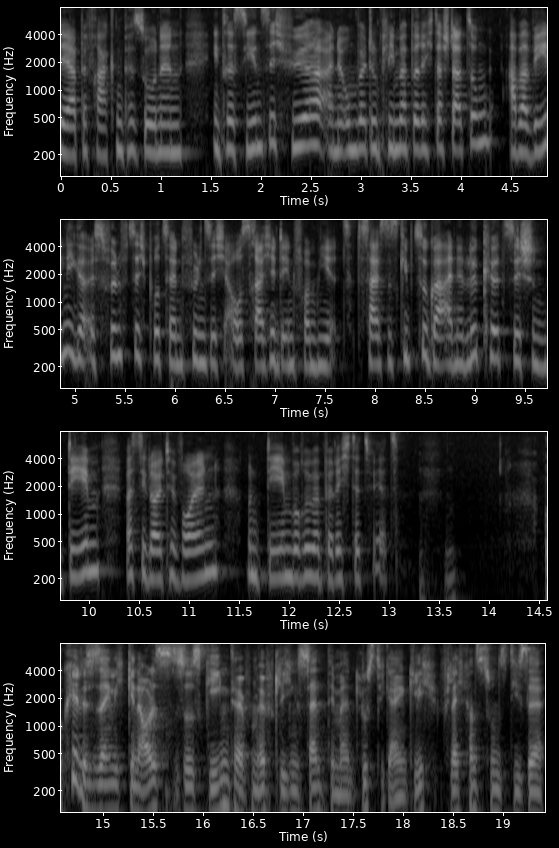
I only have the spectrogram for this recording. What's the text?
der befragten Personen interessieren sich für eine Umwelt- und Klimaberichterstattung, aber weniger als 50 Prozent fühlen sich ausreichend informiert. Das heißt, es gibt sogar eine Lücke zwischen dem, was die Leute wollen und dem, worüber berichtet wird. Mhm. Okay, das ist eigentlich genau das, so das Gegenteil vom öffentlichen Sentiment. Lustig eigentlich. Vielleicht kannst du uns diese,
